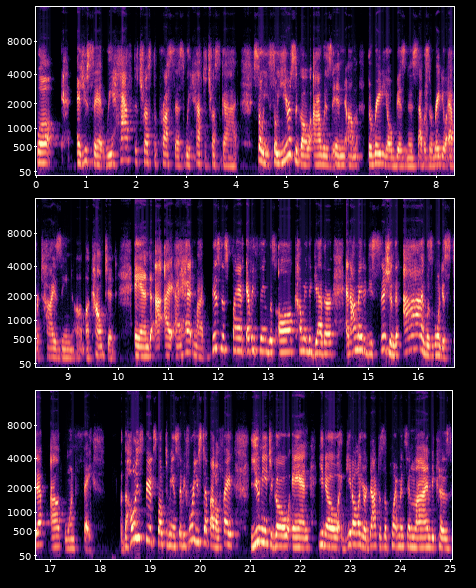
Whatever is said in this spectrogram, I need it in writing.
Well, as you said, we have to trust the process. We have to trust God. So, so years ago, I was in um, the radio business. I was a radio advertising um, accountant, and I, I had my business plan. Everything was all coming together, and I made a decision that I was going to step out on faith. But the Holy Spirit spoke to me and said, before you step out on faith, you need to go and, you know, get all your doctor's appointments in line because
